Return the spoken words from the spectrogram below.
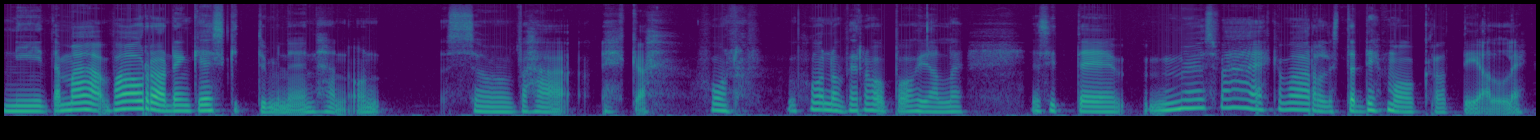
Niin tämä vaurauden keskittyminen on, se on vähän ehkä huono, huono veropohjalle ja sitten myös vähän ehkä vaarallista demokratialle –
